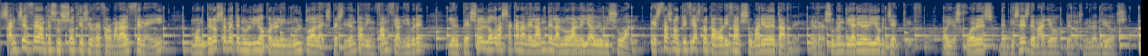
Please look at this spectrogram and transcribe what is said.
Sánchez cede ante sus socios y reformará el CNI, Montero se mete en un lío con el indulto a la expresidenta de Infancia Libre y el PSOE logra sacar adelante la nueva ley audiovisual. Estas noticias protagonizan Sumario de Tarde, el resumen diario de The Objective. Hoy es jueves 26 de mayo de 2022.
